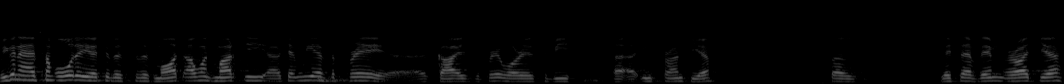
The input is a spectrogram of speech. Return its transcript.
We're going to have some order here to this to this march. I want Marty. Uh, can we have the prayer uh, guys, the prayer warriors, to be uh, in front here? So let's have them right here.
